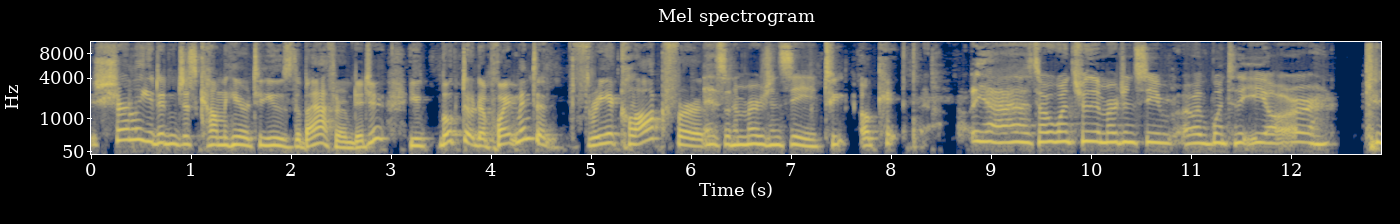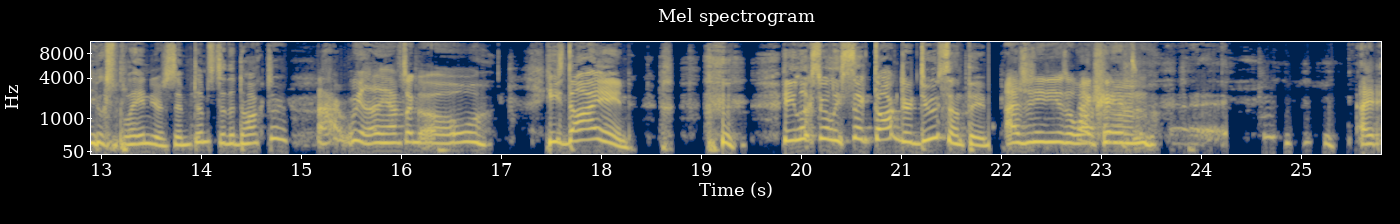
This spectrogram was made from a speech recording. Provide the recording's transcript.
Surely you didn't just come here to use the bathroom, did you? You booked an appointment at three o'clock for. it's an emergency. To, okay, Yeah, so I went through the emergency. I went to the ER. Can you explain your symptoms to the doctor? I really have to go. He's dying. he looks really sick, doctor. Do something. I just need to use a can't. washroom. I,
